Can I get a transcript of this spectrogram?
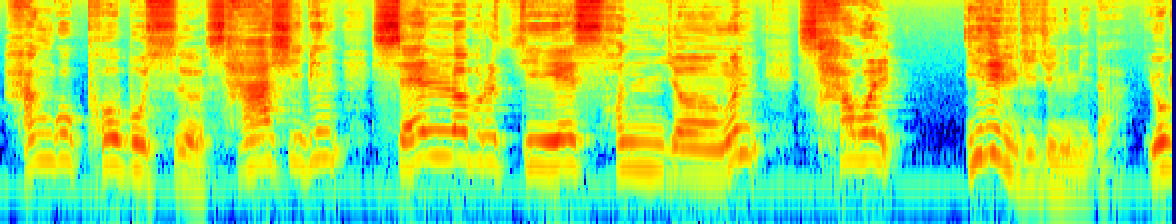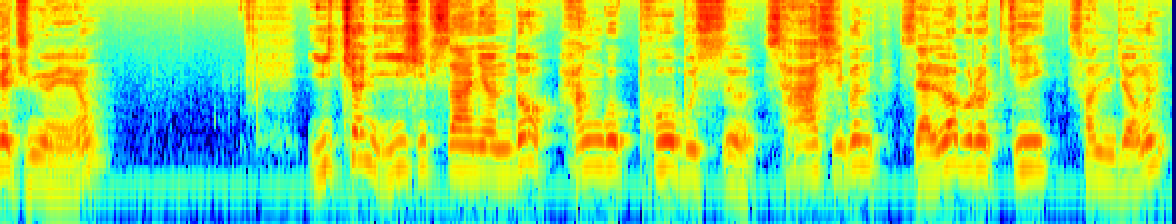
한국 포브스 40인 셀러브리티의 선정은 4월 1일 기준입니다. 요게 중요해요. 2024년도 한국 포브스 40은 셀러브리티 선정은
